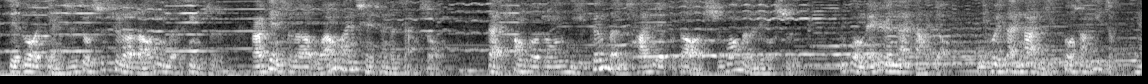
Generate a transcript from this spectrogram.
写作简直就失去了劳动的性质，而变成了完完全全的享受。在创作中，你根本察觉不到时光的流逝。如果没人来打搅，你会在那里坐上一整天，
